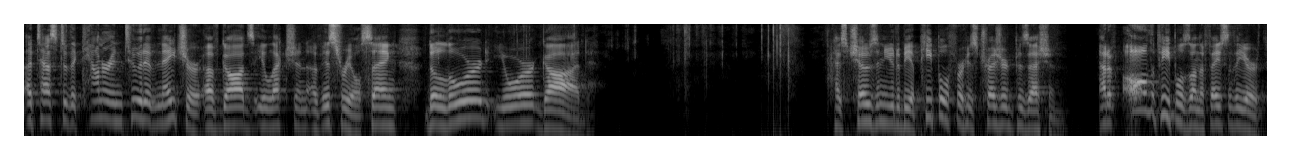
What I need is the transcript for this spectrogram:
attest to the counterintuitive nature of God's election of Israel, saying, The Lord your God has chosen you to be a people for his treasured possession. Out of all the peoples on the face of the earth,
